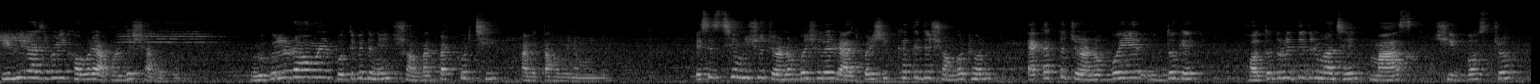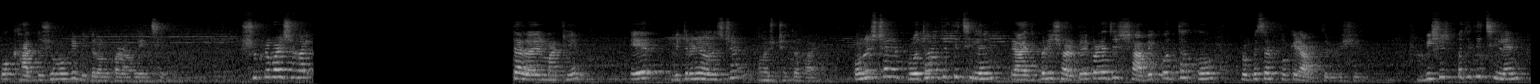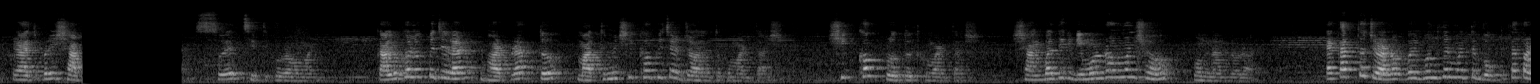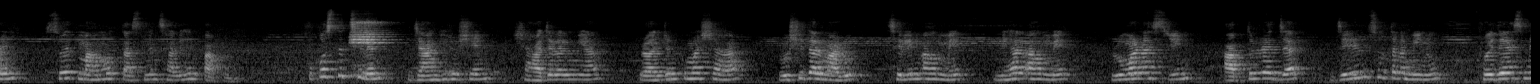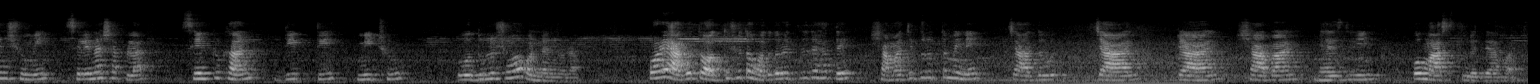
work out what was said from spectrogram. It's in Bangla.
টিভি রাজবাড়ি খবরে আপনাদের স্বাগত। রুবেলুর রহমানের প্রতিবেদনে সংবাদ পাঠ করছি আমি তাহমিনা মুন্নি। এসএসসি উনিশশো চুরানব্বই সালের রাজবাড়ি শিক্ষার্থীদের সংগঠন একাত্তর চুরানব্বই এর উদ্যোগে হতদরিদ্রদের মাঝে মাস্ক, শীতবস্ত্র ও খাদ্য সামগ্রী বিতরণ করা হয়েছে। শুক্রবার সকাল বিদ্যালয়ের মাঠে এ বিতরণী অনুষ্ঠান অনুষ্ঠিত হয়। অনুষ্ঠানের প্রধান অতিথি ছিলেন রাজবাড়ী সরকারি কলেজের সাবেক অধ্যক্ষ প্রফেসর ফকির আব্দুল রশিদ। বিশেষ অতিথি ছিলেন রাজবাড়ীর সাবেক সৈয়দ সিদ্দিকুর রহমান কালুখাল উপজেলার ভারপ্রাপ্ত মাধ্যমিক শিক্ষা অফিসার জয়ন্ত কুমার দাস, শিক্ষক প্রদ্যুৎ কুমার দাস, সাংবাদিক রিমন রহমান সহ অন্যান্যরা। একাত্তর চুরানব্বই বন্ধুদের মধ্যে বক্তৃতা করেন সৈয়দ মাহমুদ তাসমিন সালেহিন পাপন। উপস্থিত ছিলেন জাহাঙ্গীর হোসেন, শাহজালাল মিয়া, রঞ্জন কুমার সাহা, রশিদ আল মারুফ, সেলিম আহমেদ, নেহাল আহমেদ, রুমা নাসরিন আব্দুল রাজ্জাক জেরিন সুলতানা মিনু ফৈদা ইয়াসমিন সুমি, সেলিনা শাপলা, সেন্টু খান, দীপ্তি, মিঠু ও দুলুসহ অন্যান্যরা। পরে আগত অর্ধশত হতদরিদ্রদের হাতে সামাজিক দূরত্ব মেনে চাদর, চাল, ডাল, সাবান, ভ্যাসলিন ও মাস্ক তুলে দেওয়া হয়।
